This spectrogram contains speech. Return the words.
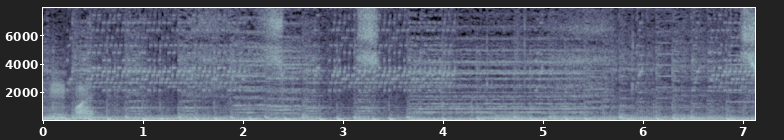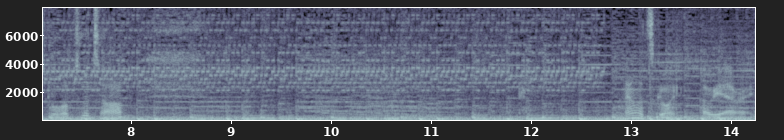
Hmm, what? Scroll up to the top. It's going. Oh yeah, right.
